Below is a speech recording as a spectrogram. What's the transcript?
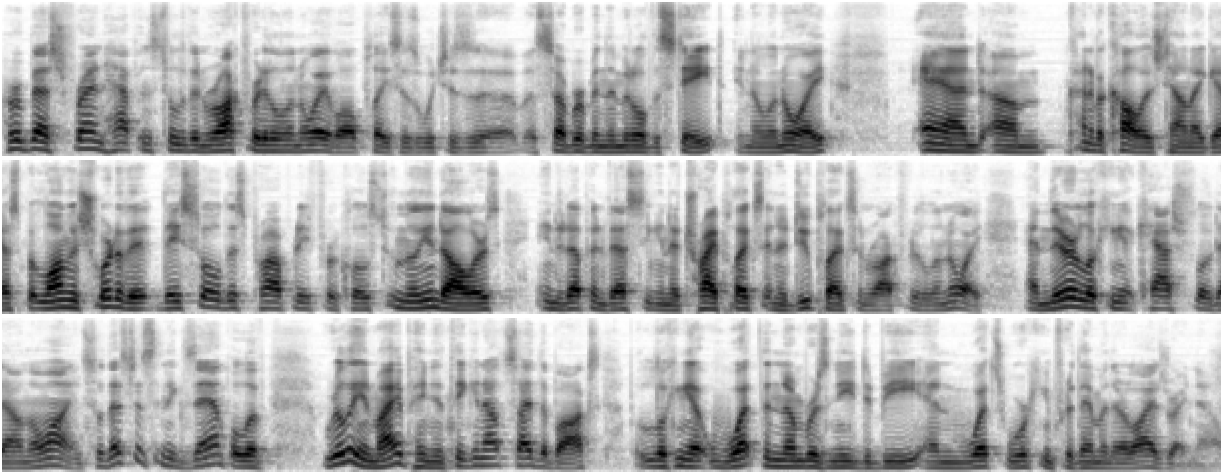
Her best friend happens to live in Rockford, Illinois, of all places, which is a, a suburb in the middle of the state in Illinois, and um, kind of a college town, I guess. But long and short of it, they sold this property for close to a million dollars, ended up investing in a triplex and a duplex in Rockford, Illinois. And they're looking at cash flow down the line. So that's just an example of really, in my opinion, thinking outside the box, but looking at what the numbers need to be and what's working for them in their lives right now.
